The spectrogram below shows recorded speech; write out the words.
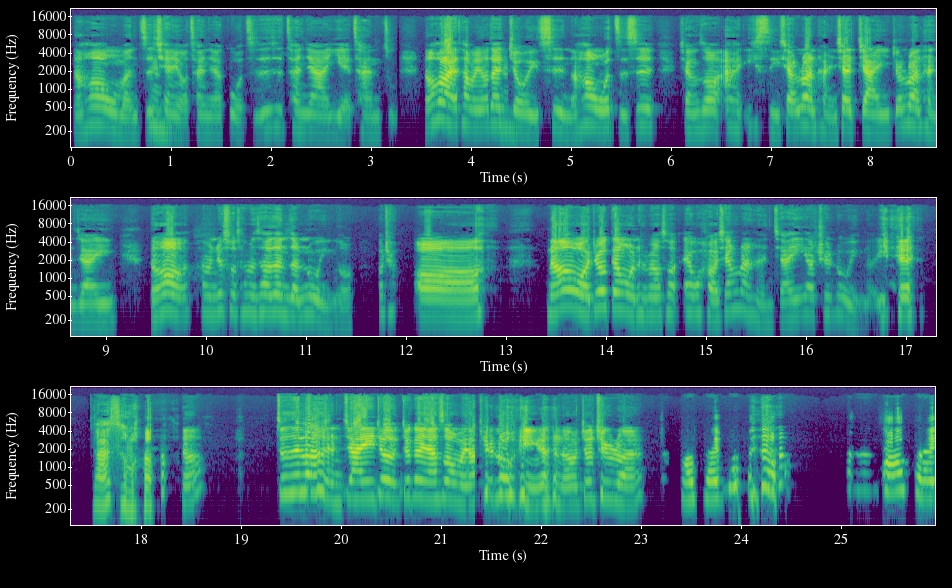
然后我们之前嗯有参加过，只是是参加野餐组，然后后来他们又再嗯揪一次，然后我只是想说啊，意思一下乱喊一下加一，就乱喊加一，然后他们就说他们是要认真录影哦，我就哦。然后我就跟我男朋友说：“哎、我好像乱喊加一要去录影了耶。”拿什么？就是乱喊加一，就就跟人家说我们要去露营了，然后就去了。好随便哦，超随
